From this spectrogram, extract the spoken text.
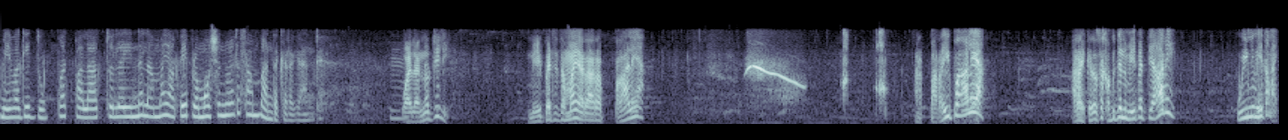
මේ වගේ දුප්පත් පළාත්වල ඉන්න ළමයි අපේ ප්‍රොමෝෂන් වලට සම්බන්ධ කරගන්න. ඔයා දන්නවද ටිටි? මේ පැත්තේ තමයි අර අර පාලයා. අර පරයි පාලයා. අර එක දවසක් අපි දෙන්න මේ පැත්තේ ආවේ. ඌ ඉන්නේ මෙහෙ තමයි.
